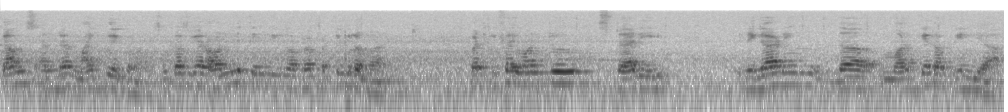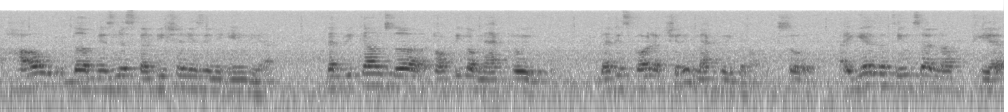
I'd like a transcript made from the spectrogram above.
comes under microeconomics because we are only thinking of a particular market. But if I want to study regarding the market of India, how the business condition is in India, that becomes the topic of macro, that is called actually macroeconomics. So I guess the things are not clear.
